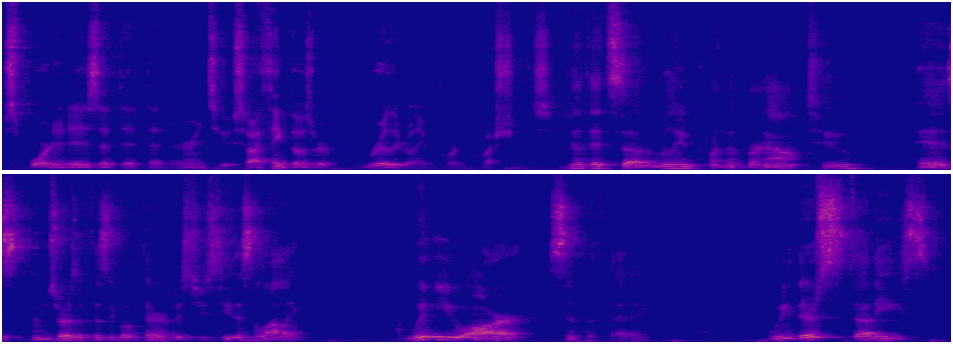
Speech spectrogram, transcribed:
sport it is that, that, that they're into so i think those are really really important questions you know that's uh, really important the burnout too is i'm sure as a physical therapist you see this a lot like when you are sympathetic we there's studies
